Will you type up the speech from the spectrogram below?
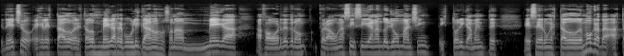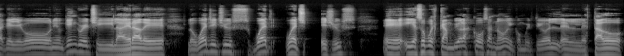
De hecho, es el estado, el estado es mega republicano, es una mega a favor de Trump, pero aún así sigue ganando Joe Manchin. Históricamente, ese era un estado demócrata hasta que llegó Newt Gingrich y la era de los wedge issues, wedge, wedge issues eh, y eso pues cambió las cosas, ¿no? Y convirtió el, Estado,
